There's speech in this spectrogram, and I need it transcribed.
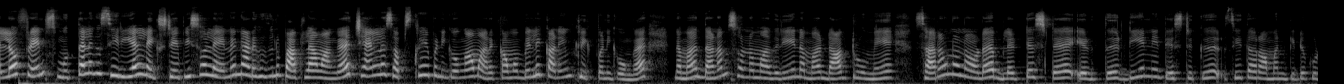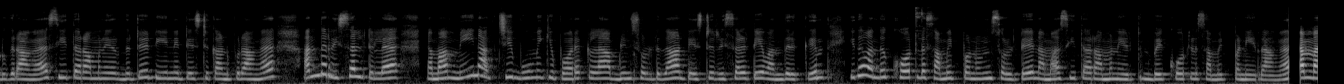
Hello friends Muthalangu serial next எபிசோடில் என்ன நடக்குதுன்னு பார்க்கலாம் வாங்க. சேனலை சப்ஸ்கிரைப் பண்ணிக்கோங்க மறக்காமல் பெல்லைக்கானையும் கிளிக் பண்ணிக்கோங்க. நம்ம தனம் சொன்ன மாதிரியே நம்ம டாக்டருமே சரவணனோட பிளட் டெஸ்ட்டை எடுத்து டிஎன்ஏ டெஸ்ட்டுக்கு சீதாராமன் கிட்டே கொடுக்குறாங்க. சீதாராமன் இருந்துட்டு டிஎன்ஏ டெஸ்ட்டுக்கு அனுப்புகிறாங்க அந்த ரிசல்ட்டில் நம்ம மீனாட்சி பூமிக்கு பிறக்கல அப்படின்னு சொல்லிட்டு தான் டெஸ்ட்டு ரிசல்ட்டே வந்திருக்கு. இதை வந்து கோர்ட்டில் சப்மிட் பண்ணணும்னு சொல்லிட்டு நம்ம சீதாராமன் எடுத்துன்னு போய் கோர்ட்டில் சப்மிட் பண்ணிடுறாங்க. நம்ம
